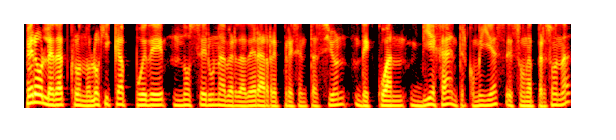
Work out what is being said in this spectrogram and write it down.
Pero la edad cronológica puede no ser una verdadera representación de cuán vieja, entre comillas, es una persona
